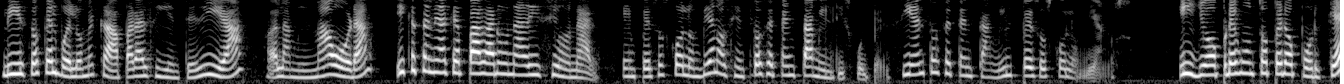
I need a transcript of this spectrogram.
Listo que el vuelo me queda para el siguiente día a la misma hora y que tenía que pagar un adicional en pesos colombianos, 170 mil, disculpen, 170 mil pesos colombianos. Y yo pregunto, pero ¿por qué?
